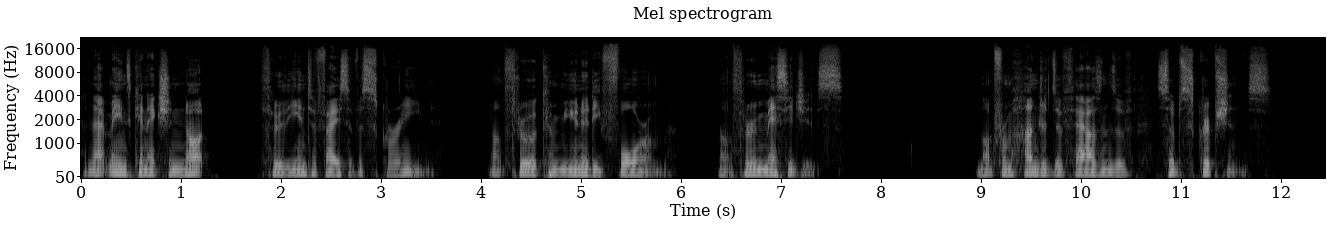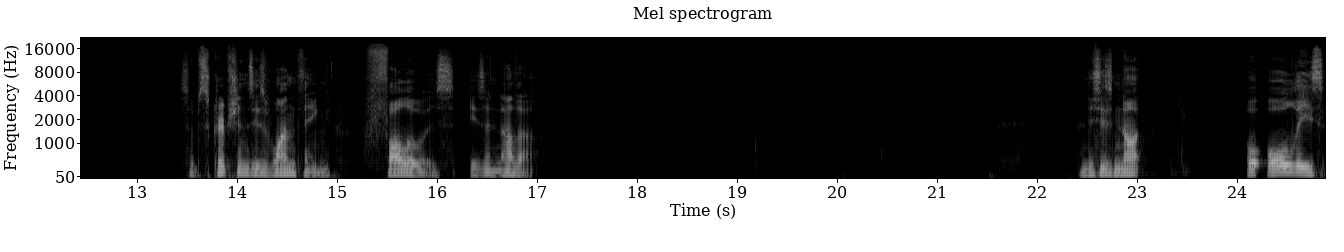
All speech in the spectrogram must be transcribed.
And that means connection not through the interface of a screen, not through a community forum, not through messages, not from hundreds of thousands of subscriptions. Subscriptions is one thing, followers is another. And this is not all these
